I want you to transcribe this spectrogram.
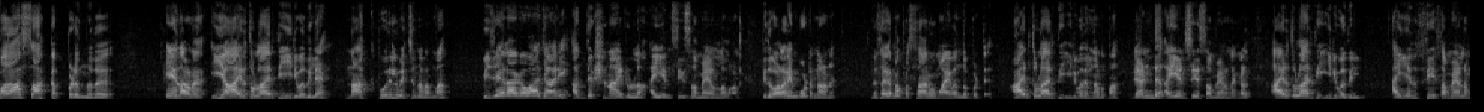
പാസ്സാക്കപ്പെടുന്നത് ഏതാണ്? ഈ ആയിരത്തി തൊള്ളായിരത്തി ഇരുപതിലെ നാഗ്പൂരിൽ വെച്ച് നടന്ന വിജയരാഘവാചാരി അധ്യക്ഷനായിട്ടുള്ള ഐ എൻ സി സമ്മേളനമാണ്. ഇത് വളരെ ഇമ്പോർട്ടന്റ് ആണ്. നിസ്സഹകരണ പ്രസ്ഥാനവുമായി ബന്ധപ്പെട്ട് ആയിരത്തി തൊള്ളായിരത്തി ഇരുപതിൽ നടന്ന രണ്ട് ഐ എൻ സി സമ്മേളനങ്ങൾ ആയിരത്തി തൊള്ളായിരത്തി ഇരുപതിൽ ഐ എൻ സി സമ്മേളനം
